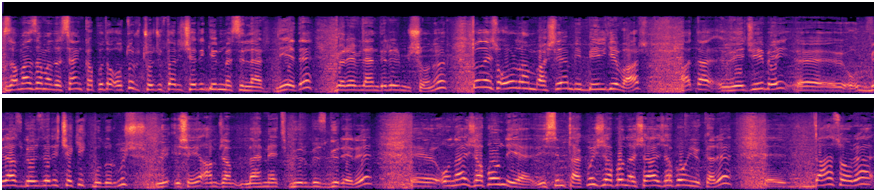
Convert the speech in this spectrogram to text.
Zaman zaman da sen kapıda otur çocuklar içeri girmesinler diye de görevlendirirmiş onu. Dolayısıyla oradan başlayan bir bilgi var. Hatta Vecihi Bey e, biraz gözleri çekik bulurmuş şeyi amcam Mehmet Gürbüz Gürer'i. E, ona Japon diye isim takmış. Japon aşağı, Japon yukarı. E, Daha sonra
